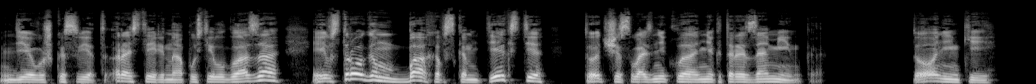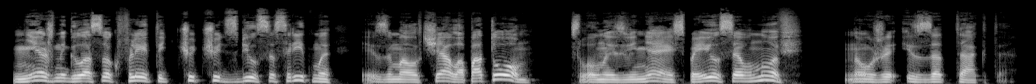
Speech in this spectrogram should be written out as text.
Девушка Свет растерянно опустила глаза, и в строгом баховском тексте тотчас возникла некоторая заминка. Тоненький, нежный голосок флейты чуть-чуть сбился с ритма и замолчал, а потом, словно извиняясь, появился вновь, но уже из-за такта.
